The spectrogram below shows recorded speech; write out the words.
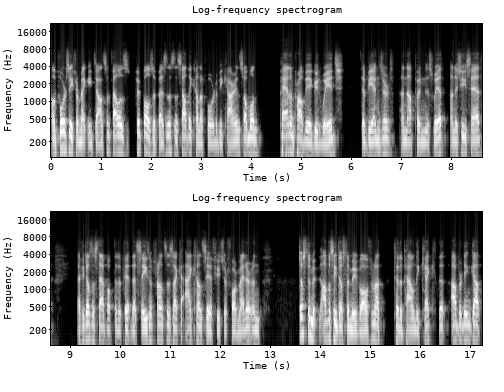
unfortunately for Mickey Johnston, fellas, football's a business, and Celtic can't afford to be carrying someone, paying him probably a good wage to be injured and not putting his weight. And as you said if he doesn't step up to the plate this season, Francis, I, I can't see a future for either. And just to obviously just to move on from that to the penalty kick that Aberdeen got.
